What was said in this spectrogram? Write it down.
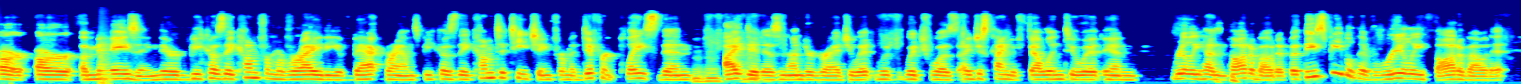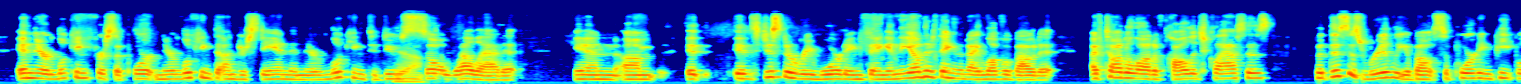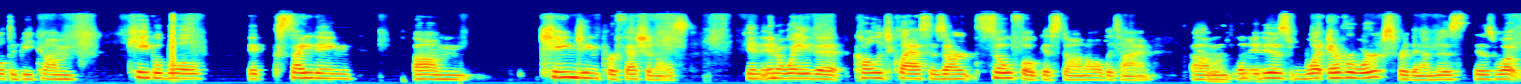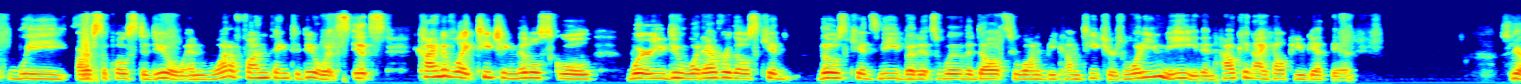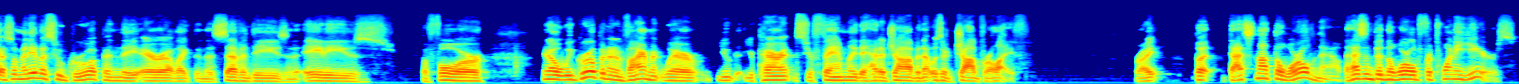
are are amazing. They're because they come from a variety of backgrounds because they come to teaching from a different place than mm-hmm. I did as an undergraduate, which, which was I just kind of fell into it and really hadn't thought about it. But these people have really thought about it and they're looking for support and they're looking to understand and they're looking to do yeah. so well at it. And um, it it's just a rewarding thing. And the other thing that I love about it, I've taught a lot of college classes but this is really about supporting people to become capable, exciting, um, changing professionals in, in a way that college classes aren't so focused on all the time. Um, sure. And it is whatever works for them is is what we are supposed to do. And what a fun thing to do! It's it's kind of like teaching middle school where you do whatever those kids those kids need, but it's with adults who want to become teachers. What do you need and how can I help you get there? So yeah, so many of us who grew up in the era like in the 70s and the 80s before, you know, we grew up in an environment where you your parents, your family, they had a job and that was their job for life. Right? But that's not the world now. That hasn't been the world for 20 years.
